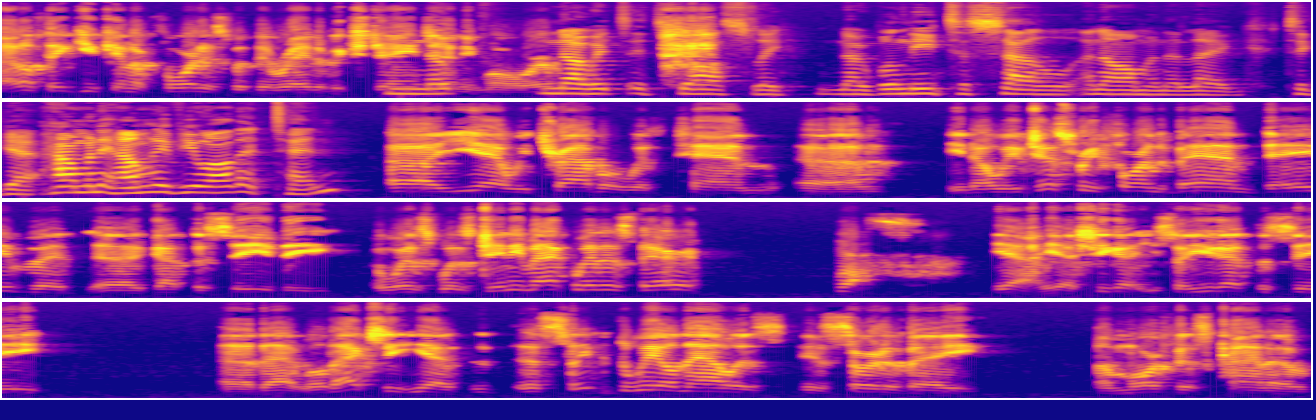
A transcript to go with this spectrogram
I don't think you can afford us with the rate of exchange nope. anymore. No, it's it's ghastly. No, we'll need to sell an arm and a leg to get. How many? How many of you are there? Ten. Uh, yeah, we travel with ten. Uh, you know, we've just reformed the band. David uh, got to see the. Was was Jenny Mac with us there? Yes. Yeah, yeah. She got. So you got to see uh, that. Well, actually, yeah. The Sleep at the Wheel now is is sort of a amorphous kind of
